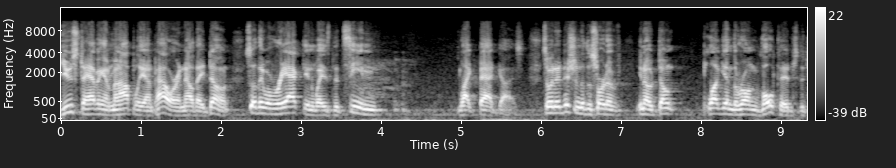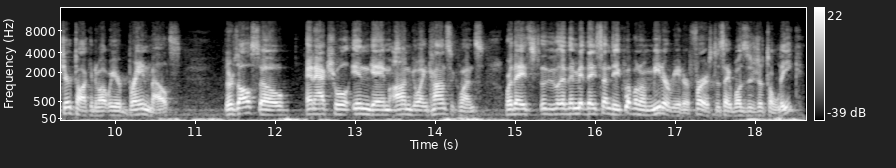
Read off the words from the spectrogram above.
used to having a monopoly on power and now they don't. So they will react in ways that seem like bad guys. So in addition to the sort of, you know, don't plug in the wrong voltage that you're talking about where your brain melts, there's also an actual in-game ongoing consequence where they they send the equivalent of a meter reader first to say, was it just a leak?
